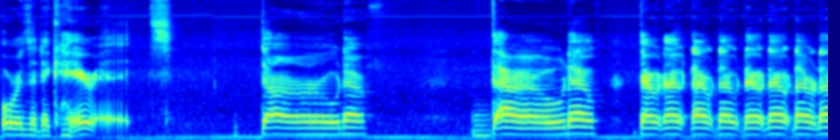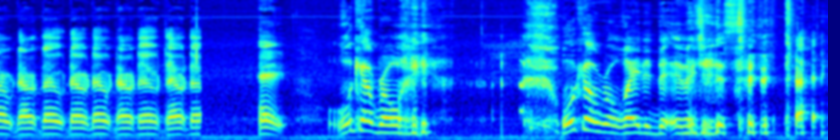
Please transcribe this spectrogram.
Or is it the carrots? Don't know. Don't know. Don't know, don't know, don't know, don't know, don't know, don't know, don't know, don't know. Hey, look how related, look how related the image is to the tag.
